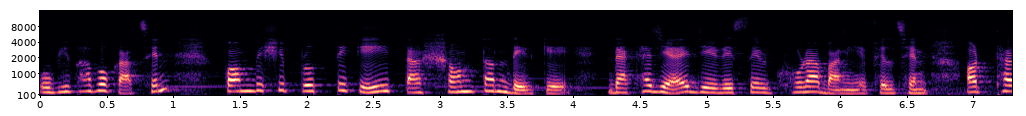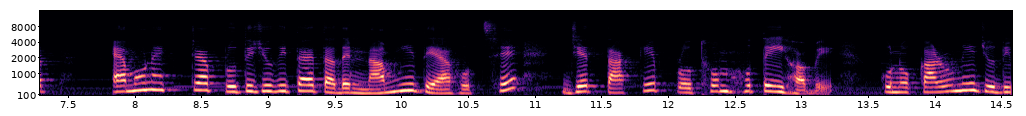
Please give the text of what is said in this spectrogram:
অভিভাবক আছেন কম বেশি প্রত্যেকেই তার সন্তানদেরকে দেখা যায় যে রেসের ঘোড়া বানিয়ে ফেলছেন। অর্থাৎ এমন একটা প্রতিযোগিতায় তাদের নামিয়ে দেয়া হচ্ছে যে তাকে প্রথম হতেই হবে। কোনো কারণে যদি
